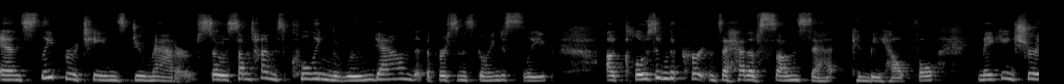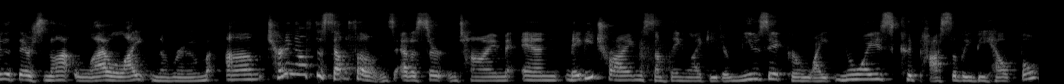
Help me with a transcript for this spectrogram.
and sleep routines do matter. So, sometimes cooling the room down that the person is going to sleep, uh, closing the curtains ahead of sunset can be helpful. Making sure that there's not a lot of light in the room. Um, turning off the cell phones at a certain time and maybe trying something like either music or white noise could possibly be helpful.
